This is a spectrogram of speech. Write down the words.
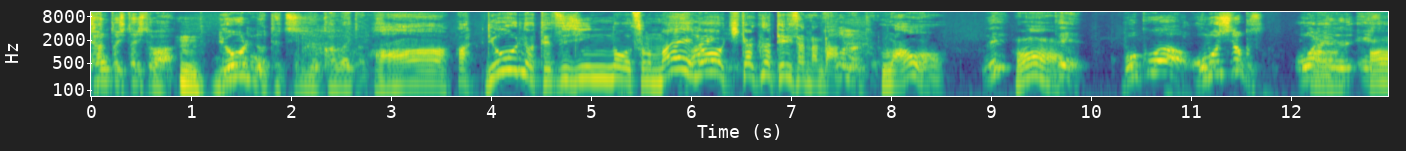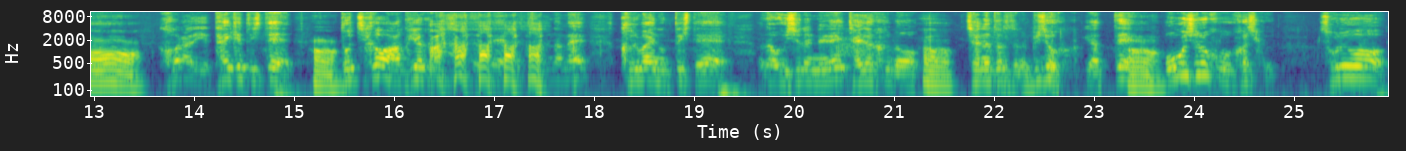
ちゃんとした人は、料理の鉄人を考えたんですよ。あー。あ料理の鉄人のその前の企画がテリーさんなんだ。そうなんですよ。わお。ね。う。んで僕は面白くお笑いの演出。これ対決して、うん。どっちかは悪役にしてて そんなね車に乗ってきて後ろにねチャイナ服の、うん。チャイナドレスの美女やって、うん。面白くおかしくそれを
